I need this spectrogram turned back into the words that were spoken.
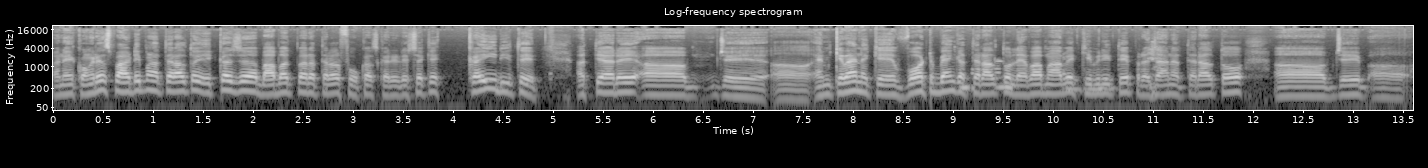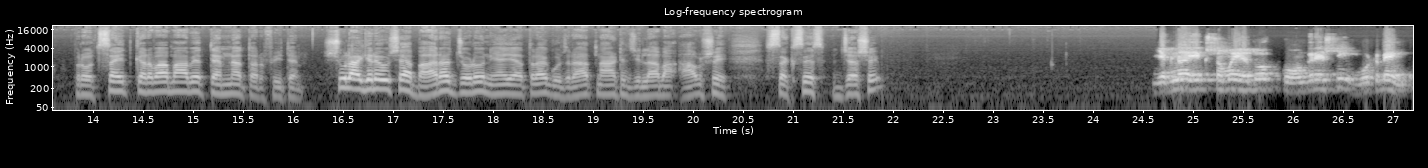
અને કોંગ્રેસ પાર્ટી પણ અત્યારે તો એક જ બાબત પર અત્યારે ફોકસ કરી રહી છે કે કઈ રીતે અત્યારે જે એમ કહેવાય ને કે વોટ બેંક અત્યારે તો લેવામાં આવે, કેવી રીતે પ્રજાને અત્યારે તો જે પ્રોત્સાહિત કરવામાં આવે તેમના તરફી તેમ. શું લાગી રહ્યું છે? આ ભારત જોડો ન્યાયયાત્રા ગુજરાતના આઠ જિલ્લામાં આવશે? સક્સેસ જશે? યજ્ઞ એક સમય હતો કોંગ્રેસની vote bank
